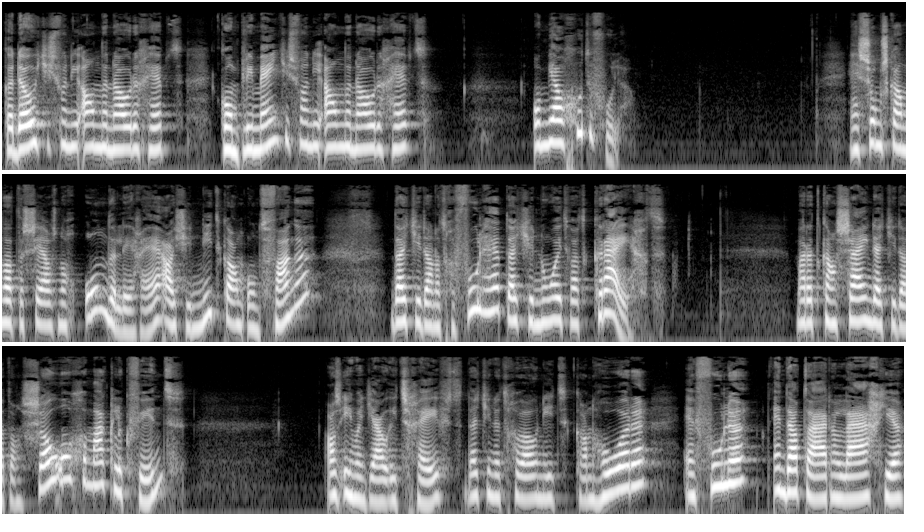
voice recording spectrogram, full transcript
cadeautjes van die ander nodig hebt, complimentjes van die ander nodig hebt, om jou goed te voelen. En soms kan dat er zelfs nog onder liggen, hè? als je niet kan ontvangen, dat je dan het gevoel hebt dat je nooit wat krijgt. Maar het kan zijn dat je dat dan zo ongemakkelijk vindt, als iemand jou iets geeft, dat je het gewoon niet kan horen en voelen en dat daar een laagje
